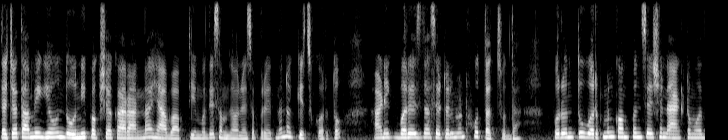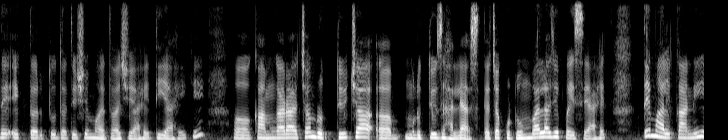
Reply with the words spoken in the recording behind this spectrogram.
त्याच्यात आम्ही घेऊन दोन्ही पक्षकारांना ह्या बाबतीमध्ये समजावण्याचा प्रयत्न नक्कीच करतो. आणि बरेचदा सेटलमेंट होतात सुद्धा. परंतु वर्कमन कॉम्पन्सेशन ॲक्टमध्ये एक तरतूद अतिशय महत्त्वाची आहे. ती आहे की कामगाराच्या मृत्यूच्या मृत्यू झाल्यास त्याच्या कुटुंबाला जे पैसे आहेत ते मालकांनी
